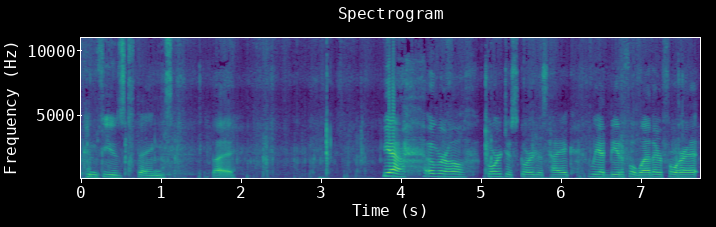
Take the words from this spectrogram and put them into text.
confused things. But yeah, overall, gorgeous, gorgeous hike. We had beautiful weather for it.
